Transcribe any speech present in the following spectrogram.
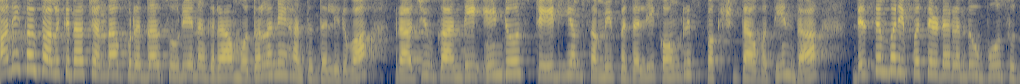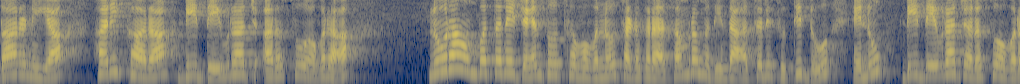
ಆನೇಕಲ್ ತಾಲೂಕಿನ ಚಂದಾಪುರದ ಸೂರ್ಯನಗರ ಮೊದಲನೇ ಹಂತದಲ್ಲಿರುವ ರಾಜೀವ್ ಗಾಂಧಿ ಇಂಡೋರ್ ಸ್ಟೇಡಿಯಂ ಸಮೀಪದಲ್ಲಿ ಕಾಂಗ್ರೆಸ್ ಪಕ್ಷದ ವತಿಯಿಂದ ಡಿಸೆಂಬರ್ ಇಪ್ಪತ್ತೆರಡರಂದು ಭೂ ಸುಧಾರಣೆಯ ಹರಿಕಾರ ಡಿ. ದೇವರಾಜ್ ಅರಸು ಅವರ ನೂರ ಒಂಬತ್ತನೇ ಜಯಂತ್ಯೋತ್ಸವವನ್ನು ಸಡಗರ ಸಂಭ್ರಮದಿಂದ ಆಚರಿಸುತ್ತಿದ್ದು, ಇನ್ನು ಡಿ. ದೇವರಾಜ್ ಅರಸು ಅವರ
